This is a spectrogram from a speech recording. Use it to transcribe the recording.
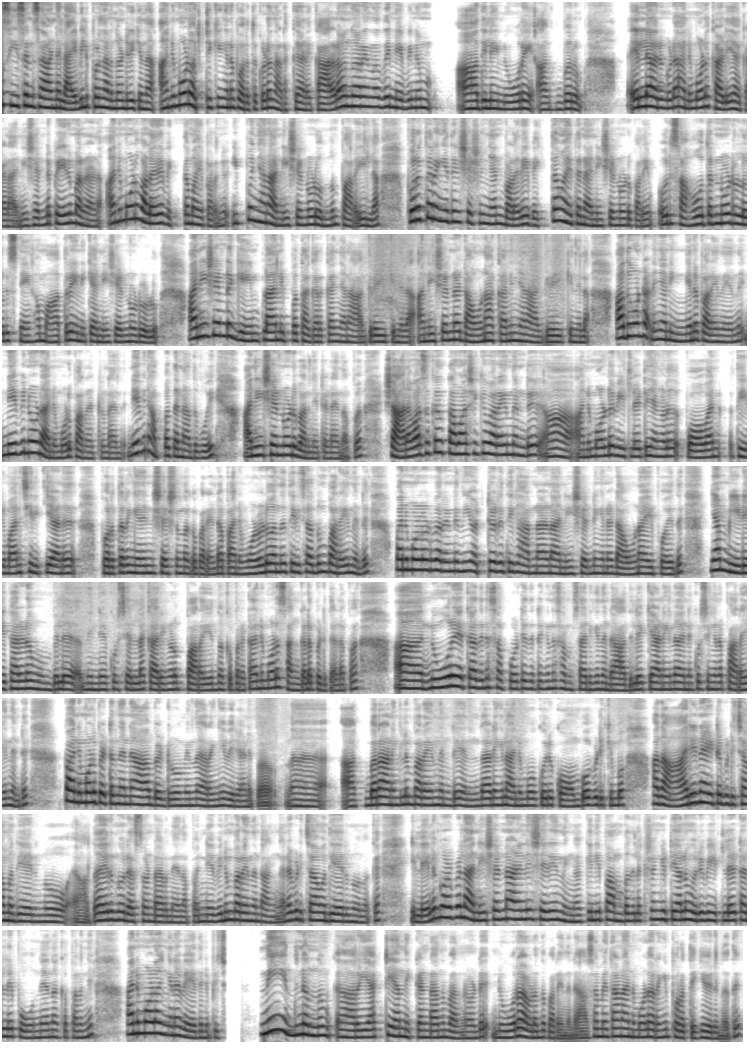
Season സെവന്റെ ലൈവിൽ ഇപ്പോൾ നടന്നുകൊണ്ടിരിക്കുന്ന അനുമോൾ ഒറ്റയ്ക്ക് ഇങ്ങനെ പുറത്തു കൂടെ നടക്കുകയാണ്. കാരണം എന്ന് പറയുന്നത് നെവിനും ആദിലയും നൂറയും അക്ബറും എല്ലാവരും കൂടെ അനുമോളെ കളിയാക്കാണ്. അനീഷേട്ടന്റെ പേരും പറഞ്ഞാണ് അനുമോൾ വളരെ വ്യക്തമായി പറഞ്ഞു ഇപ്പോൾ ഞാൻ അനീഷേട്ടനോട് ഒന്നും പറയില്ല. പുറത്തിറങ്ങിയതിന് ശേഷം ഞാൻ വളരെ വ്യക്തമായി തന്നെ അനീഷേട്ടനോട് പറയും. ഒരു സഹോദരനോടുള്ള ഒരു സ്നേഹം മാത്രമേ എനിക്ക് അനീഷേട്ടനോടുള്ളൂ. അനീഷേട്ടന്റെ ഗെയിം പ്ലാൻ ഇപ്പോൾ തകർക്കാൻ ഞാൻ ആഗ്രഹിക്കുന്നില്ല. അനീഷേട്ടനെ ഡൗൺ ആക്കാനും ഞാൻ ആഗ്രഹിക്കുന്നില്ല. അതുകൊണ്ടാണ് ഞാൻ ഇങ്ങനെ പറയുന്നതെന്ന് നെവിനോട് അനുമോൾ പറഞ്ഞിട്ടുണ്ടായിരുന്നു. നെവിൻ അപ്പം തന്നെ അത് പോയി അനീഷേട്ടനോട് പറഞ്ഞിട്ടുണ്ടായിരുന്നു. അപ്പോൾ ഷാനവാസൊക്കെ തമാശയ്ക്ക് പറയുന്നുണ്ട് ആ അനുമോളുടെ വീട്ടിലേക്ക് ഞങ്ങൾ പോവാൻ തീരുമാനിച്ചിരിക്കുകയാണ് പുറത്തിറങ്ങിയതിന് ശേഷം എന്നൊക്കെ പറയുന്നുണ്ട് അപ്പോൾ അനുമോളോട് വന്ന് തിരിച്ച് അതും പറയുന്നുണ്ട്. അപ്പോൾ അനുമോളോട് പറയുന്നുണ്ട് നീ ഒറ്റൊരുത്തി കാരണമാണ് അനീഷേട്ടൻ ഇങ്ങനെ ഡൗൺ ആയി പോയത്. ഞാൻ മീഡിയക്കാരുടെ മുമ്പിൽ നിന്നെക്കുറിച്ച് എല്ലാ കാര്യങ്ങളും പറയും എന്നൊക്കെ പറഞ്ഞിട്ട് അനുമോളെ സങ്കടപ്പെടുത്തുകയാണ്. അപ്പോൾ നൂറയൊക്കെ അതിനെ സപ്പോർട്ട് ചെയ്തിട്ട് ഇങ്ങനെ സംസാരിക്കുന്നുണ്ട്. അതിലൊക്കെ ആണെങ്കിലും അതിനെക്കുറിച്ച് ഇങ്ങനെ പറയുന്നുണ്ട്. അപ്പോൾ അനുമോൾ പെട്ടെന്ന് തന്നെ ആ ബെഡ്റൂമിൽ നിന്ന് ഇറങ്ങി വരികയാണ്. ഇപ്പോൾ അക്ബർ ആണെങ്കിലും പറയുന്നുണ്ട്. എന്താണെങ്കിലും അനുമോക്ക് ഒരു കോംബോ പിടിക്കുമ്പോൾ അത് ആര്യനായിട്ട് പിടിച്ചാൽ മതിയായിരുന്നു. അതായിരുന്നു രസം ഉണ്ടായിരുന്നതെന്ന് അപ്പം നെവിനും പറയുന്നുണ്ട് അങ്ങനെ പിടിച്ചാൽ മതിയായിരുന്നു എന്നൊക്കെ. ഇല്ലെങ്കിലും കുഴപ്പമില്ല. അനീഷേട്ടനാണെങ്കിലും ശരി നിങ്ങൾക്ക് ഇനിയിപ്പോൾ അമ്പത് ലക്ഷം കിട്ടിയാലും ഒരു വീട്ടിലേട്ടല്ലേ പോകുന്നതെന്നൊക്കെ പറഞ്ഞ് അനുമോളെ ഇങ്ങനെ വേദനിപ്പിച്ചു. നീ ഇതിനൊന്നും റിയാക്ട് ചെയ്യാൻ നിൽക്കണ്ടെന്ന് പറഞ്ഞുകൊണ്ട് നൂറ് അവിടെ നിന്ന് പറയുന്നുണ്ട്. ആ സമയത്താണ് അനുമോൾ ഇറങ്ങി പുറത്തേക്ക് വരുന്നത്.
